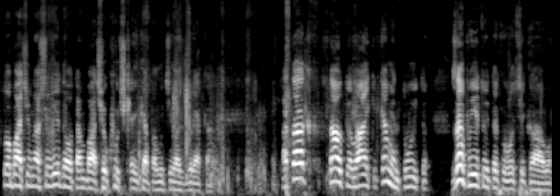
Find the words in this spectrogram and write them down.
Хто бачив наше відео, там бачив кучка, яка вийшла з буряка. А так, ставте лайки, коментуйте, запитуйте, кого цікаво.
